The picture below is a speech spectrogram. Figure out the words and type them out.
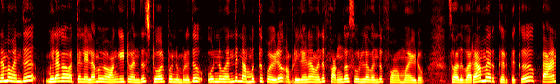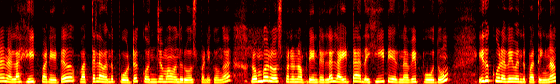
நம்ம வந்து மிளகா வத்தல் எல்லாமே வாங்கிட்டு வந்து ஸ்டோர் பண்ணும் பொழுது ஒன்று வந்து நமுத்து போயிடும். அப்படி இல்லைன்னா வந்து ஃபங்கஸ் உள்ளே வந்து ஃபார்ம் ஆகிடும் ஸோ அது வராமல் இருக்கிறதுக்கு பேனை நல்லா ஹீட் பண்ணிவிட்டு வத்தலை வந்து போட்டு கொஞ்சமாக வந்து ரோஸ்ட் பண்ணிக்கோங்க. ரொம்ப ரோஸ்ட் பண்ணணும் அப்படின்ட்டு இல்லை லைட்டாக அந்த ஹீட் ஏறினாவே போதும். இது கூடவே வந்து பார்த்திங்கன்னா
